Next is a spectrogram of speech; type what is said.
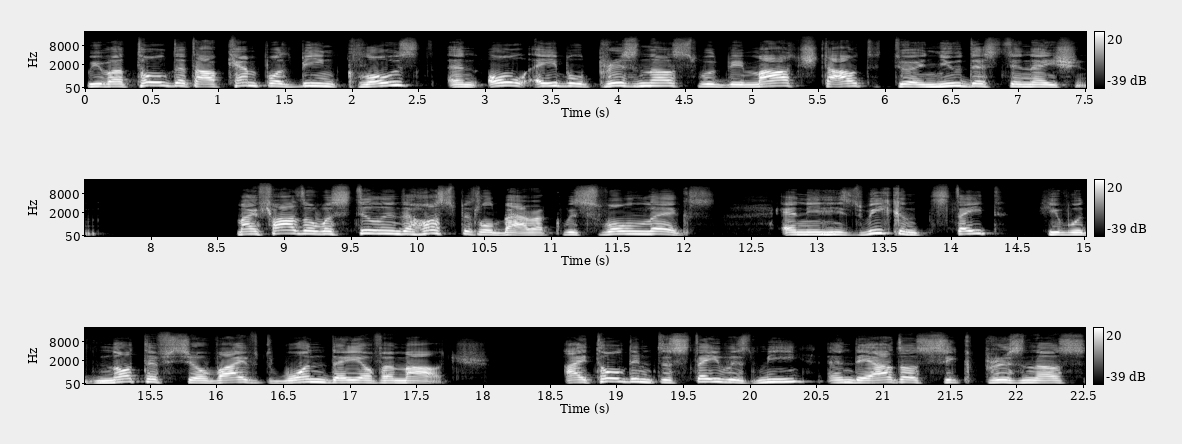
We were told that our camp was being closed and all able prisoners would be marched out to a new destination. My father was still in the hospital barrack with swollen legs, and in his weakened state, he would not have survived one day of a march. I told him to stay with me and the other sick prisoners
